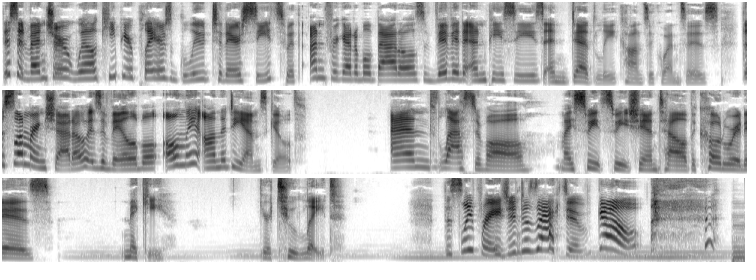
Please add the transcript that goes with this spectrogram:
this adventure will keep your players glued to their seats with unforgettable battles, vivid NPCs, and deadly consequences. The Slumbering Shadow is available only on the DM's Guild. And last of all, my sweet, sweet Chantel, the code word is Mickey. You're too late. The sleeper agent is active. Go!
